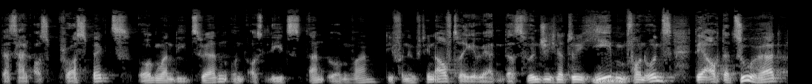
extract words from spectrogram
dass halt aus Prospects irgendwann Leads werden und aus Leads dann irgendwann die vernünftigen Aufträge werden. Das wünsche ich natürlich jedem von uns, der auch dazu hört.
